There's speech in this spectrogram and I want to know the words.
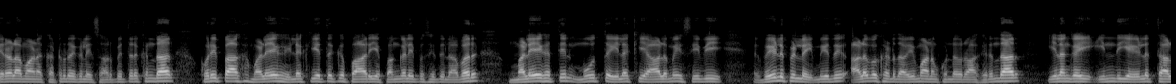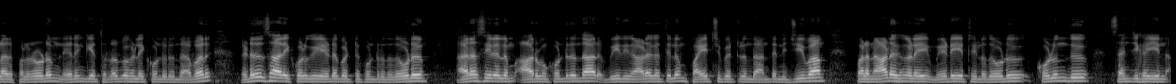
ஏராளமான கட்டுரைகளை சமர்ப்பித்திருக்கின்றார். குறிப்பாக மலையக இலக்கியத்துக்கு பாரிய பங்களிப்பு செய்துள்ள அவர் மலையகத்தில் மூத்த இலக்கிய ஆளுமை சி வி வேலுப்பிள்ளை மீது அளவு கடந்த அபிமானம் கொண்டவர் கொண்டவராக இருந்தார். இலங்கை இந்திய எழுத்தாளர் பலரோடும் நெருங்கிய தொடர்புகளை கொண்டிருந்த அவர் இடதுசாரி கொள்கையில் ஈடுபட்டுக் கொண்டிருந்ததோடு அரசியலிலும் ஆர்வம் கொண்டிருந்தார். வீதி நாடகத்திலும் பயிற்சி பெற்றிருந்த அந்தனி ஜீவா பல நாடகங்களை மேடையேற்றியுள்ளதோடு கொழுந்து சஞ்சிகையின்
